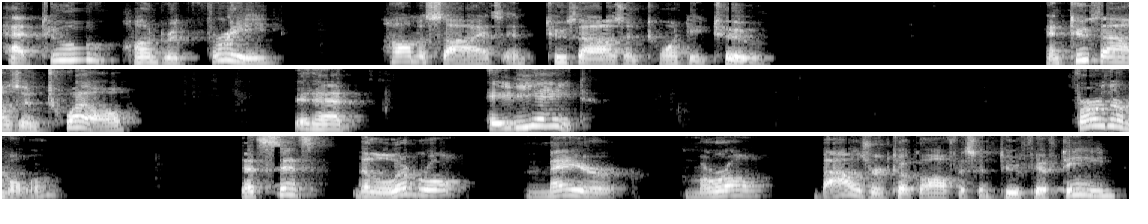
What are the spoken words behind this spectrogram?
had 203 homicides in 2022. In 2012, it had 88. Furthermore, that since the liberal mayor Muriel Bowser took office in 2015,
